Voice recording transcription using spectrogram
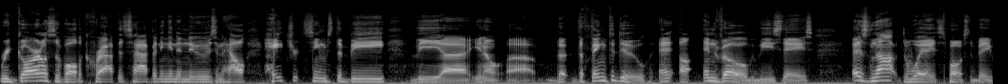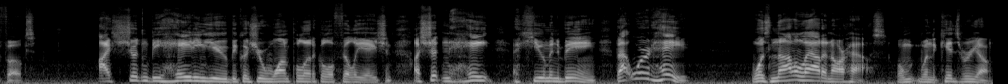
regardless of all the crap that's happening in the news and how hatred seems to be the uh, you know uh, the the thing to do in, uh, in vogue these days. Is not the way it's supposed to be, folks. I shouldn't be hating you because you're one political affiliation. I shouldn't hate a human being. That word hate was not allowed in our house when, when the kids were young.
